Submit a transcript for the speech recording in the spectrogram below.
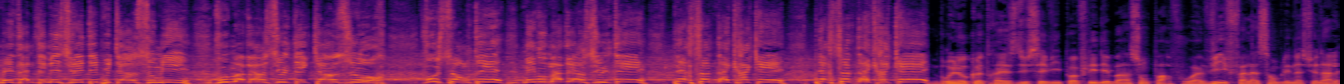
Mesdames et messieurs les députés insoumis, vous m'avez insulté 15 jours. Vous chantez, mais vous m'avez insulté. Personne n'a craqué. Personne n'a craqué. Bruno Cotresse du CEVIPOF, les débats sont parfois vifs à l'Assemblée nationale,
